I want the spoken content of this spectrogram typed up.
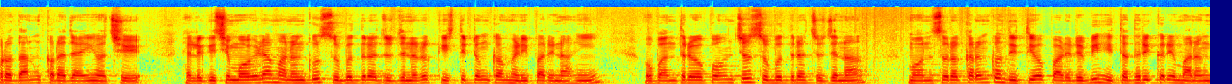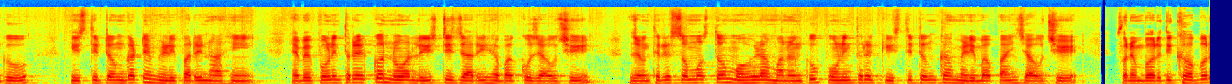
ପ୍ରଦାନ କରାଯାଇଅଛି। ହେଲେ କିଛି ମହିଳାମାନଙ୍କୁ ସୁଭଦ୍ରା ଯୋଜନାର କିସ୍ତି ଟଙ୍କା ମିଳିପାରିନାହିଁ। ଉପାନ୍ତରେ ଅପହଞ୍ଚ ସୁଭଦ୍ରା ଯୋଜନା ମୋହନ ସରକାରଙ୍କ ଦ୍ୱିତୀୟ ପାଳିରେ ବି ହିତାଧିକାରୀମାନଙ୍କୁ କିସ୍ତି ଟଙ୍କାଟି ମିଳିପାରିନାହିଁ। ଏବେ ପୁଣି ଥରେ ଏକ ନୂଆ ଲିଷ୍ଟ ଜାରି ହେବାକୁ ଯାଉଛି ଯେଉଁଥିରେ ସମସ୍ତ ମହିଳାମାନଙ୍କୁ ପୁଣି ଥରେ କିସ୍ତି ଟଙ୍କା ମିଳିବା ପାଇଁ ଯାଉଛି। ପରବର୍ତ୍ତୀ ଖବର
